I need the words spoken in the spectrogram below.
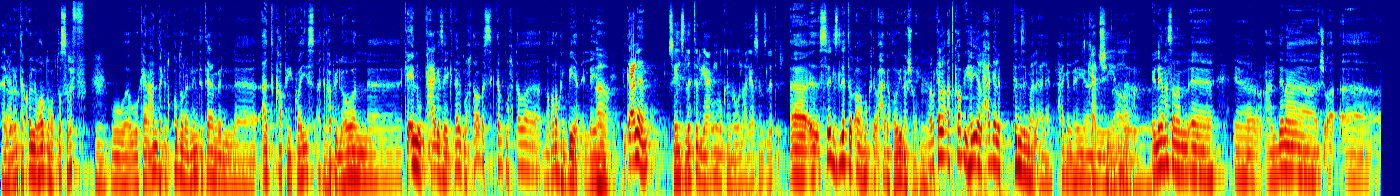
حلو يعني. أنت كل برضه ما بتصرف و- وكان عندك القدرة إن أنت تعمل ad copy كويس. ad copy اللي هو ال- كأنه حاجة زي كتابة محتوى بس كتابة محتوى بغرض البيع اللي هي آه. الإعلان. sales letter يعني ممكن نقول عليها sales letter sales letter آه ممكن تبقى حاجة طويلة شوية أنا بتكلم ad copy هي الحاجة اللي بتنزل مع الإعلان الحاجة اللي هي Catchy آه ال- اللي هي مثلا آه آه عندنا شقق آه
